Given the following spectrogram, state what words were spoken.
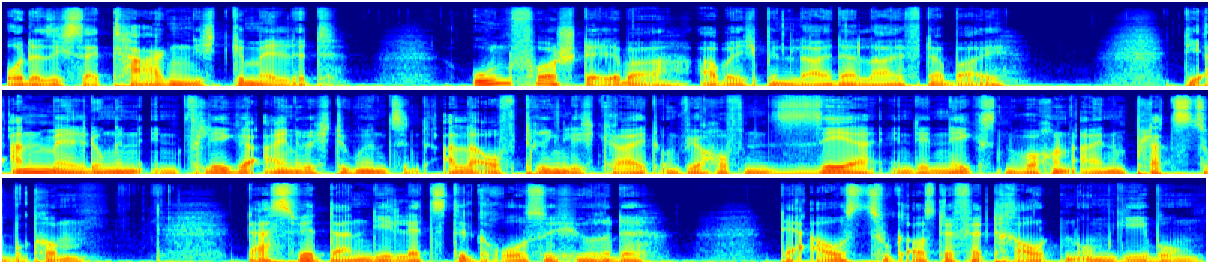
oder sich seit Tagen nicht gemeldet. Unvorstellbar, aber ich bin leider live dabei. Die Anmeldungen in Pflegeeinrichtungen sind alle auf Dringlichkeit und wir hoffen sehr, in den nächsten Wochen einen Platz zu bekommen. Das wird dann die letzte große Hürde, der Auszug aus der vertrauten Umgebung.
